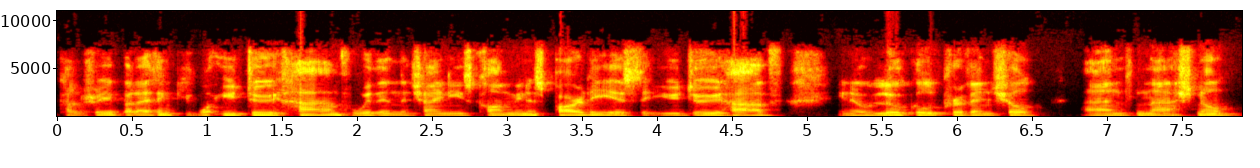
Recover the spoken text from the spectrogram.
country, but I think what you do have within the Chinese Communist Party is that you do have you know local, provincial, and national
